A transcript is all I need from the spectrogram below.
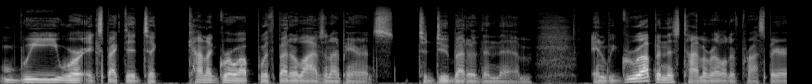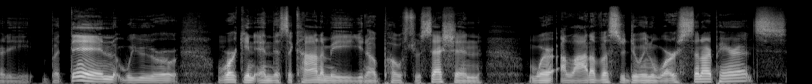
we were expected to kind of grow up with better lives than our parents, to do better than them. And we grew up in this time of relative prosperity, but then we were working in this economy, you know, post recession, where a lot of us are doing worse than our parents.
